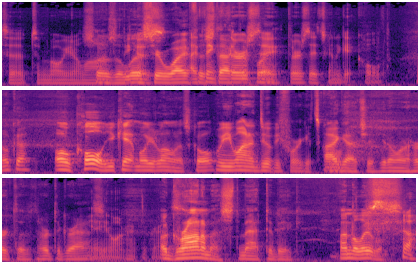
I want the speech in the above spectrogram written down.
to, to mow your lawn. So is the list your wife I think? Thursday. Thursday it's going to get cold. okay. Oh, cold. You can't mow your lawn when it's cold. Well, you want to do it before it gets cold. I got you. You don't want to hurt the hurt the grass. Yeah, you don't want to hurt the grass. Agronomist Matt Tabeek. Unbelievable. So,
